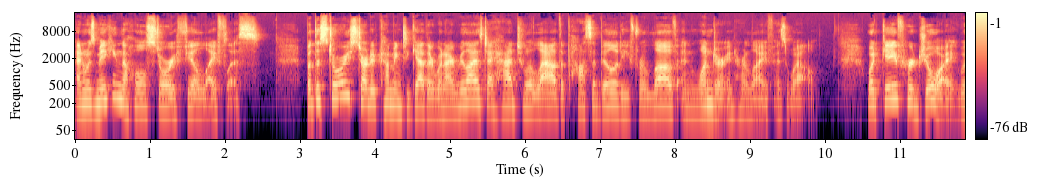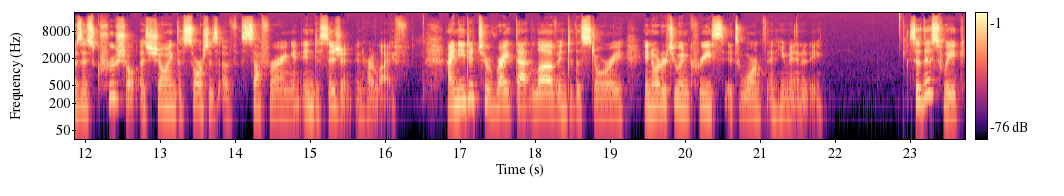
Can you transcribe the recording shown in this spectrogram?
and was making the whole story feel lifeless. But the story started coming together when I realized I had to allow the possibility for love and wonder in her life as well. What gave her joy was as crucial as showing the sources of suffering and indecision in her life. I needed to write that love into the story in order to increase its warmth and humanity. So this week,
